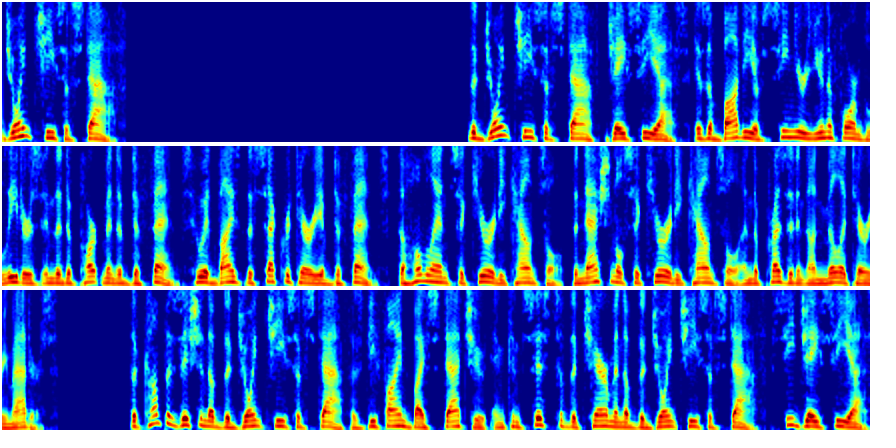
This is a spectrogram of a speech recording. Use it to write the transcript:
Joint Chiefs of Staff The Joint Chiefs of Staff JCS is a body of senior uniformed leaders in the Department of Defense who advise the Secretary of Defense, the Homeland Security Council, the National Security Council and the President on military matters. The composition of the Joint Chiefs of Staff is defined by statute and consists of the Chairman of the Joint Chiefs of Staff CJCS,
